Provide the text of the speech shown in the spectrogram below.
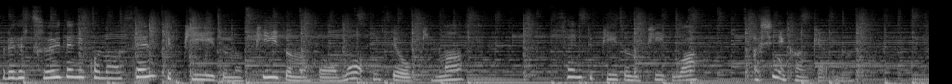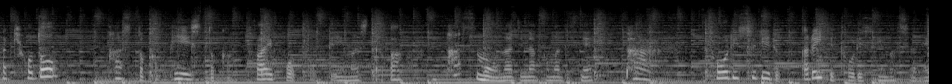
それでついでにこの centipede の pede の方も見ておきます。 centipede の pede は足に関係あります。先ほどパスとかペースとかトライポッドって言いましたがパスも同じ仲間ですね。パー。通り過ぎる。歩いて通り過ぎますよね。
